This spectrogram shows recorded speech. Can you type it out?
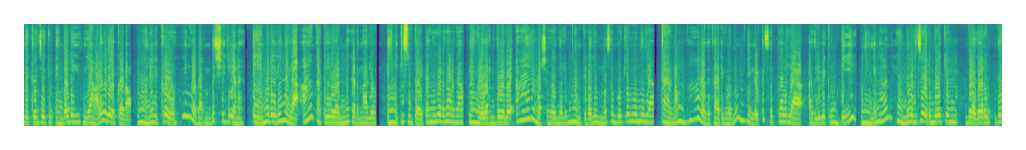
വിക്രം ചോദിക്കും എന്താടി? നീ ആളെ കളിയാക്കാണോ? മോനെ വിക്രമോ നിങ്ങൾ പറഞ്ഞത് ശരിയാണ്. ഈ മുറിയിൽ നിന്നല്ല ആ കട്ടിൽ വന്ന് കിടന്നാലും? എനിക്ക് സുഖമായിട്ട് അങ്ങ് കിടന്നുറങ്ങാം. നിങ്ങൾ പറഞ്ഞതുപോലെ ആയിരം വർഷം കഴിഞ്ഞാലും നമുക്കിടയിൽ ഒന്നും സംഭവിക്കാൻ പോകുന്നില്ല. കാരണം ആ വക കാര്യങ്ങളൊന്നും നിങ്ങൾക്ക് സെറ്റ് ആവില്ല. അതിൽ വിക്രം ഡി നിന്നെ ഞാൻ എന്ന് വിളിച്ചു വരുമ്പോഴേക്കും വേദാറും ദേ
